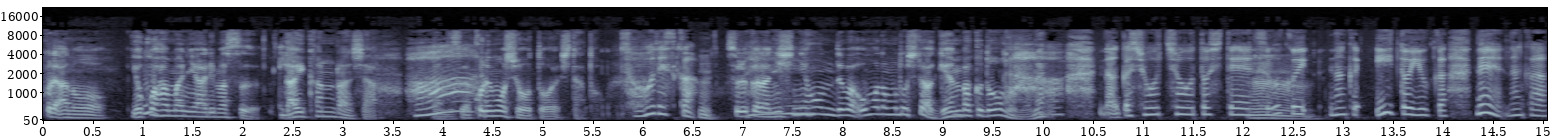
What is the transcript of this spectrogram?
これあの横浜にありますえ。え大観覧車なんですがはあ。これも消灯したと、そうですか。うん、それから西日本では主なものとしては原爆ドームもね。なんか象徴としてすごくなんかいいというかねなんか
